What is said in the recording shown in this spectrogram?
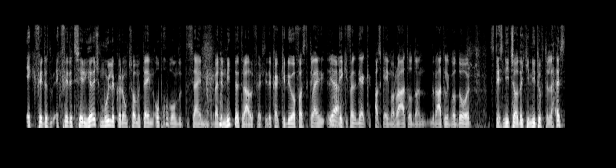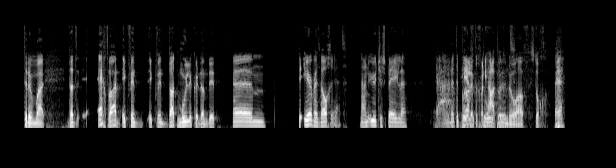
Ik vind, het, ik vind het serieus moeilijker om zo meteen opgewonden te zijn bij de niet-neutrale versie. Dan kan ik je nu alvast een klein Ja. tikje van... Ja, als ik eenmaal ratel, dan ratel ik wel door. Dus het is niet zo dat je niet hoeft te luisteren, maar... Dat, echt waar, ik vind, ik vind dat moeilijker dan dit. Ehm, de eer werd wel gered. Na een uurtje spelen. eh, met de prachtige van die hatelijke nul af. Is toch, hè?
